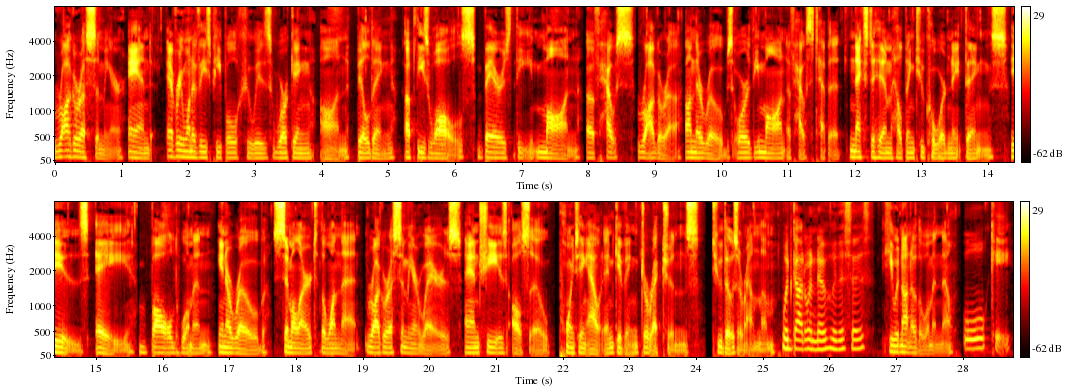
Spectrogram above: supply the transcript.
Ragara Samir. And every one of these people who is working on building up these walls bears the Mon of House Ragara on their robes, or the Mon of House Tepet. Next to him, helping to coordinate things, is a bald woman in a robe similar to the one that Ragara Samir wears, and she is also pointing out and giving directions to those around them. Would Godwin know who this is? He would not know the woman, no. Okay.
